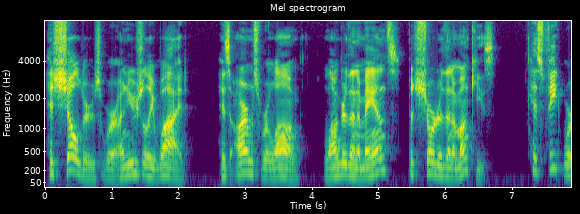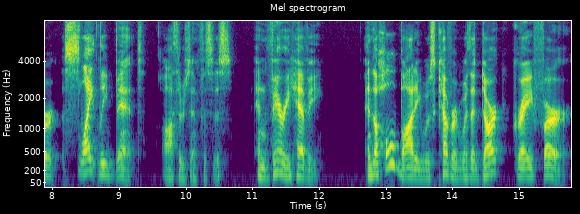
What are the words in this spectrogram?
His shoulders were unusually wide. His arms were long, longer than a man's, but shorter than a monkey's. His feet were slightly bent, author's emphasis, and very heavy, and the whole body was covered with a dark gray fur.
